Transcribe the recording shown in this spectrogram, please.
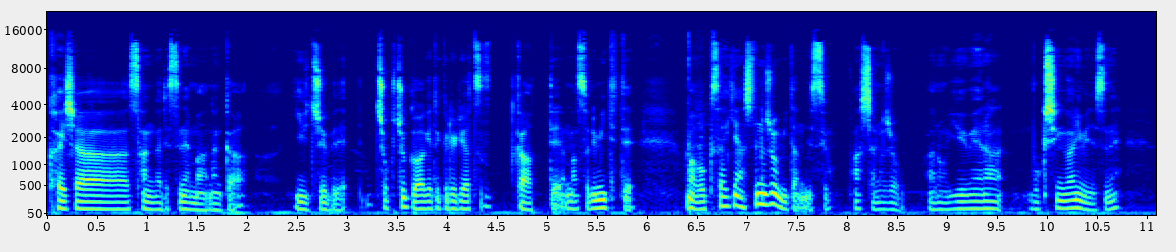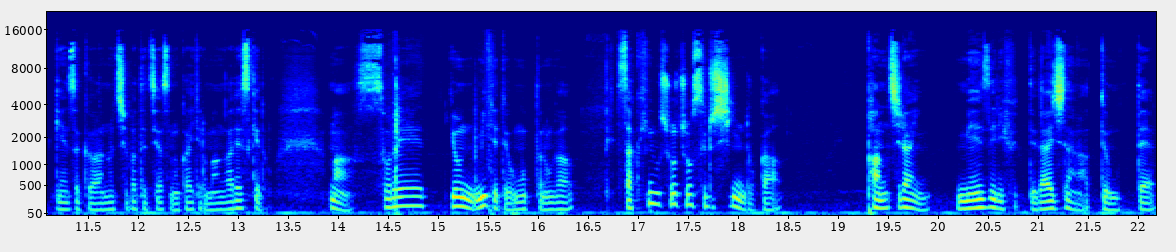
会社さんがですねまあなんか YouTube でちょくちょく上げてくれるやつがあって、まあ、それ見てて、まあ、僕最近「明日のジョー」見たんですよ「明日のジョー」あの有名なボクシングアニメですね。原作はあの千葉哲也さんの書いてる漫画ですけど。まあそれ読んで見てて思ったのが作品を象徴するシーンとかパンチライン名台詞って大事だなって思って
